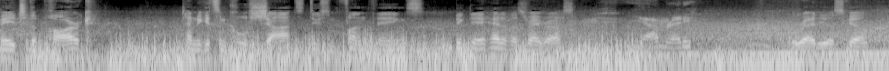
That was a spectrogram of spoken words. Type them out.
Made it to the park. Time to get some cool shots, do some fun things. Big day ahead of us, right, Russ? Yeah, I'm ready. We're ready, let's go.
